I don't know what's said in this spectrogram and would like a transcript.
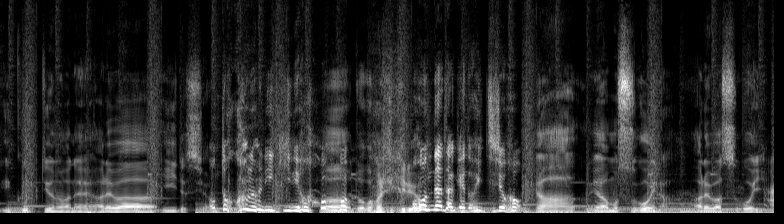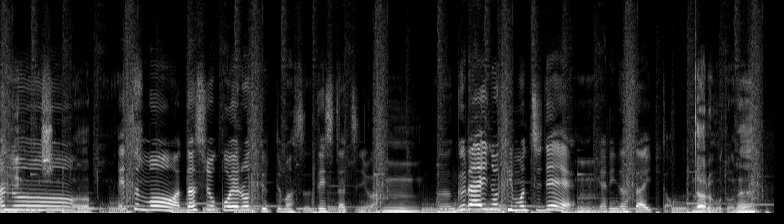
いくっていうのはねあれはいいですよ。男の力量。うん、どこまでできるよ。女だけど一応。いやーいやもうすごいな、あれはすごいいい話なと思いつも私を超えろって言ってます弟子たちには。う、ん、うん、ぐらいの気持ちでうん。やりなさいと、なるほどね。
